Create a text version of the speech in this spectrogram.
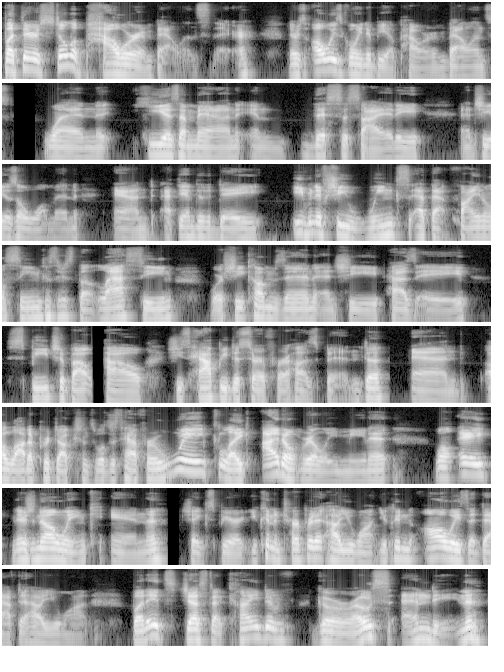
But there's still a power imbalance there. There's always going to be a power imbalance when he is a man in this society and she is a woman. And at the end of the day, even if she winks at that final scene, because there's the last scene where she comes in and she has a speech about how she's happy to serve her husband. And a lot of productions will just have her wink, like, I don't really mean it. Well, A, there's no wink in Shakespeare. You can interpret it how you want, you can always adapt it how you want, but it's just a kind of gross ending.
